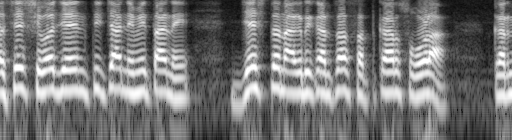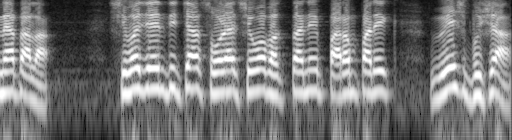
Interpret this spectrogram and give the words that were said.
तसेच शिवजयंतीच्या निमित्ताने ज्येष्ठ नागरिकांचा सत्कार सोहळा करण्यात आला. शिवजयंतीच्या सोहळ्यात शिवभक्तांनी पारंपरिक वेशभूषा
